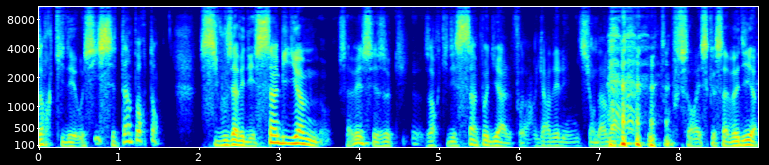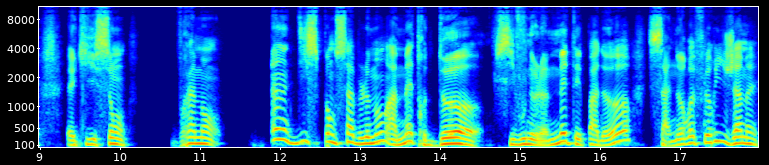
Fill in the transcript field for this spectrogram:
orchidées aussi, c'est important. Si vous avez des cymbidiums, vous savez, ces orchidées sympodiales, il faudra regarder l'émission d'avant, vous saurez ce que ça veut dire, et qui sont vraiment indispensablement à mettre dehors. Si vous ne le mettez pas dehors, ça ne refleurit jamais.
